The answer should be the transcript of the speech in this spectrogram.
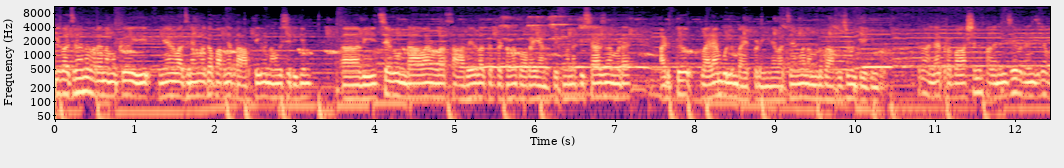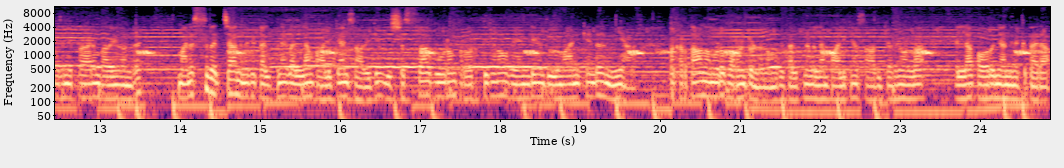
ഈ വചനം എന്ന് പറയാൻ നമുക്ക് ഈ ഇങ്ങനെ വചനങ്ങളൊക്കെ പറഞ്ഞ് പ്രാർത്ഥിക്കുമ്പോൾ നമുക്ക് ശരിക്കും വീഴ്ചകൾ ഉണ്ടാവാനുള്ള സാധ്യതകളൊക്കെ പെട്ടെന്ന് കുറയാണ്. ശരിക്കും നമ്മുടെ പിശാജ് നമ്മുടെ അടുത്ത് വരാൻ പോലും ഭയപ്പെടും. ഇങ്ങനെ വചനങ്ങൾ നമ്മൾ പ്രാർത്ഥിച്ചുകൊണ്ടിരിക്കുമ്പോൾ. മാത്രമല്ല പ്രഭാഷകൻ പതിനഞ്ച് പതിനഞ്ചിലെ വചനപ്രകാരം പറയുന്നുണ്ട്. മനസ്സ് വെച്ചാൽ നിനക്ക് കൽപ്പനകളെല്ലാം പാലിക്കാൻ സാധിക്കും. വിശ്വസ്താപൂർവം പ്രവർത്തിക്കണോ വേണ്ടയോ തീരുമാനിക്കേണ്ടത് നീയാണ്. അപ്പോൾ കർത്താവ് നമ്മോട് പറഞ്ഞിട്ടുണ്ട് നമുക്ക് കൽപ്പനകളെല്ലാം പാലിക്കാൻ സാധിക്കും അതിനുള്ള എല്ലാ പവറും ഞാൻ നിനക്ക് തരാം.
